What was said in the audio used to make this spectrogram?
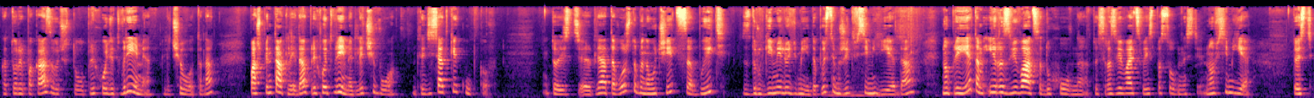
которые показывают, что приходит время для чего-то, да. Паш Пентаклей, да, приходит время для чего? Для десятки кубков – то есть э, для того, чтобы научиться быть с другими людьми, допустим, жить в семье, да, но при этом и развиваться духовно, то есть развивать свои способности, но в семье. То есть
